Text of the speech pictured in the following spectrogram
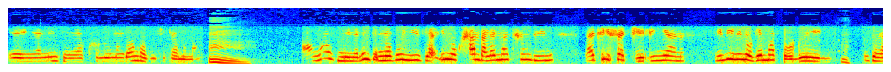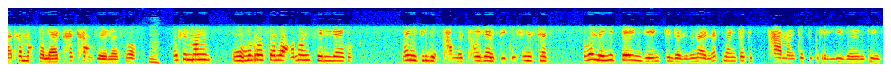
Eh ngiyanizwa ngiyakhuluma. Ngawungazisho igama la. mm Angazi mina le nto nginokuyizwa inokuhamba la emathambini ngathi isajelinyana nibini inoke emadolweni? Izengathi amadolo ayakhakhazela so. Mm. bese ngumuntu osalako nangiselileko nangithi ngiyokukhama etoilet kwesinye isikhathi kuba nenye ipain nje engicindezelelayo nathi nangiqeda ukukhama ngiqeda ukureleasa yonke into.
